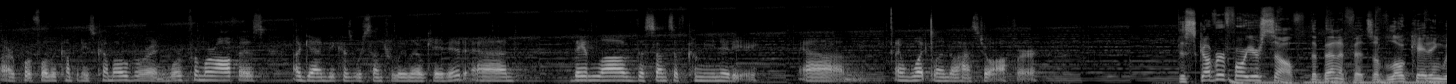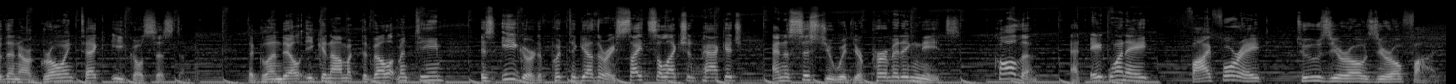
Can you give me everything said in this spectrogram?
Our portfolio companies come over and work from our office, again, because we're centrally located, and they love the sense of community um, and what Glendale has to offer. Discover for yourself the benefits of locating within our growing tech ecosystem. The Glendale Economic Development Team is eager to put together a site selection package and assist you with your permitting needs. Call them at 818 548 2005.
